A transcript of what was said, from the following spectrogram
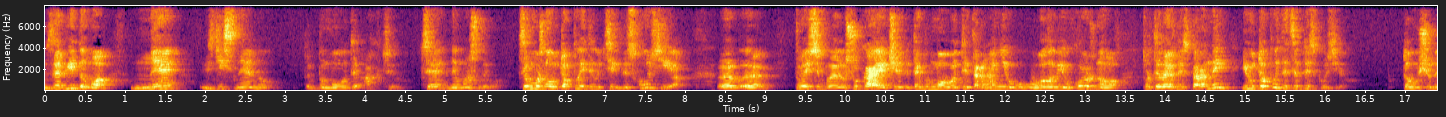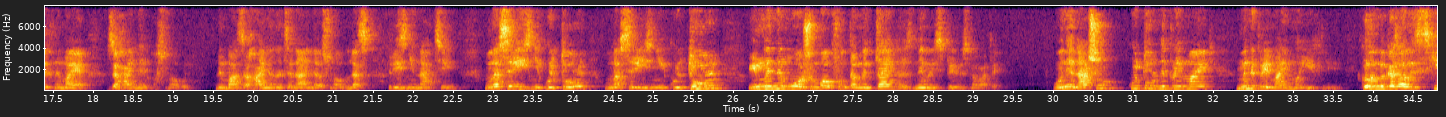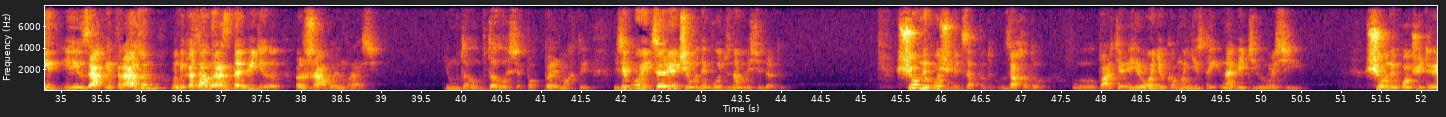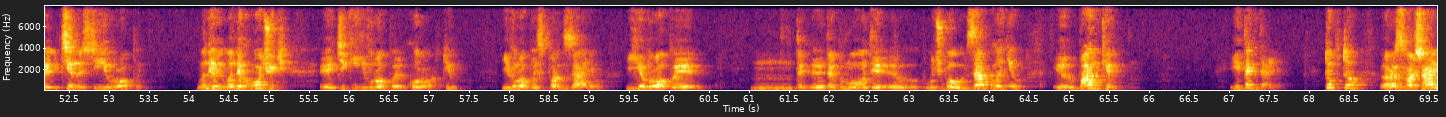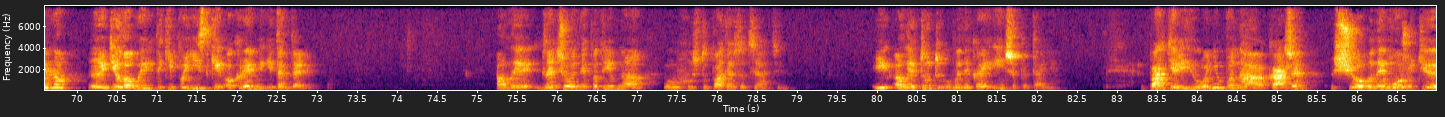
завідомо не здійснену, так би мовити, акцію. Це неможливо. Це можна утопити у цих дискусіях, тобто шукаючи, так би мовити, тарганів у голові у кожного протилежної сторони і утопити це в дискусіях. Тому що в них немає загальної основи, немає загальної національної основи. У нас різні нації, у нас різні культури, у нас різні культури, і ми не можемо фундаментально з ними співіснувати. Вони нашу культуру не приймають, ми не приймаємо їхньої. Коли ми казали схід і захід разом, вони казали роздавіть е, ржавою мразь. Йому вдалося перемогти. З якої це речі вони будуть з нами сідати? Що вони хочуть від Западу, Заходу? Е, Партія регіонів, комуністи і навіть в Росії. Що вони хочуть е, цінності Європи? Вони, вони хочуть е, тільки Європи курортів, Європи спортзалів, Європи, так, е, так би мовити, учбових закладів, банків і так далі. Тобто розважально ділові такі поїздки окремі і так далі. Але для цього не потрібно вступати в асоціацію. І, але тут виникає інше питання. Партія регіонів вона каже, що вони можуть, е,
